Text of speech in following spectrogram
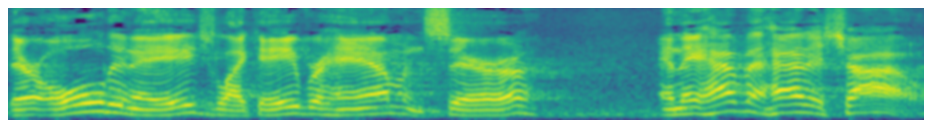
They're old in age, like Abraham and Sarah, and they haven't had a child.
